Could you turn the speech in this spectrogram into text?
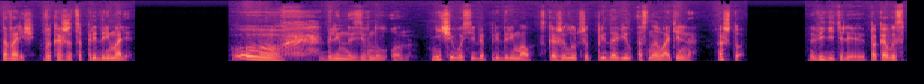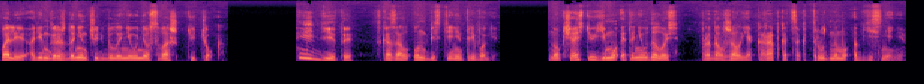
«Товарищ, вы, кажется, придремали». «Ох!» — длинно зевнул он. «Ничего себе придремал. Скажи, лучше придавил основательно. А что?» «Видите ли, пока вы спали, один гражданин чуть было не унес ваш тючок». «Иди ты», — сказал он без тени тревоги. Но, к счастью, ему это не удалось. Продолжал я карабкаться к трудному объяснению.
